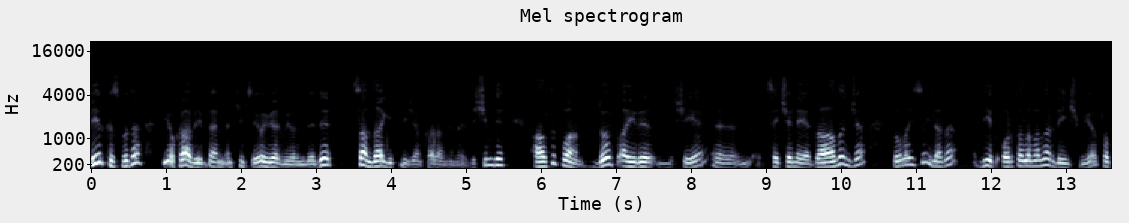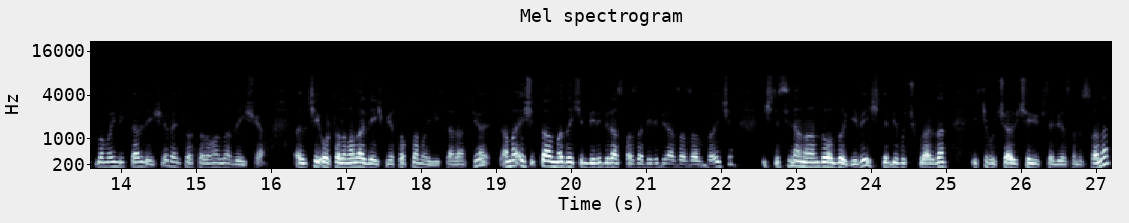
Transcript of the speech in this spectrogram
Bir kısmı da yok abi ben kimseye oy vermiyorum dedi sandığa gitmeyeceğim kararını verdi. Şimdi 6 puan 4 ayrı şeye e, seçeneğe dağılınca dolayısıyla da bir ortalamalar değişmiyor. Toplam oy miktarı değişiyor. Belki ortalamalar değişiyor. E, şey ortalamalar değişmiyor. Toplam oy miktarı artıyor. Ama eşit dağılmadığı için biri biraz fazla biri biraz azaldığı için işte Sinan Oğan'da olduğu gibi işte bir buçuklardan iki buçuğa üçe yükseliyorsunuz falan.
